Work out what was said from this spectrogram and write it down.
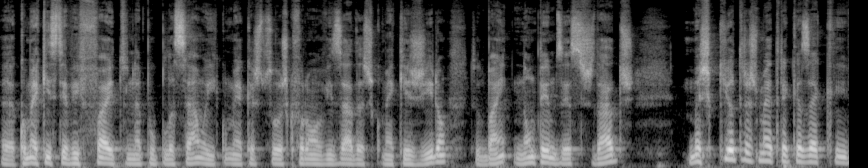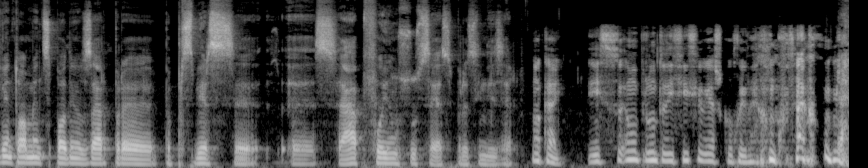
eh, como é que isso teve efeito na população e como é que as pessoas que foram avisadas, como é que agiram, tudo bem, não temos esses dados, mas que outras métricas é que eventualmente se podem usar para, para perceber se, eh, se a app foi um sucesso, por assim dizer? Ok, isso é uma pergunta difícil e acho que o Rui vai concordar comigo.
